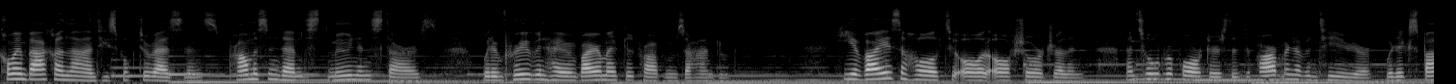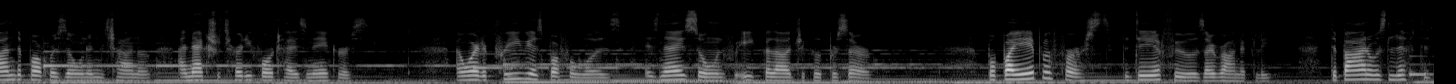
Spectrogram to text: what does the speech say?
Coming back on land, he spoke to residents, promising them the moon and the stars would improve in how environmental problems are handled. He advised a halt to all offshore drilling and told reporters the Department of Interior would expand the buffer zone in the channel an extra 34,000 acres. And where the previous buffer was, is now zoned for ecological preserve. But by April 1st, the Day of Fools, ironically, the ban was lifted.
